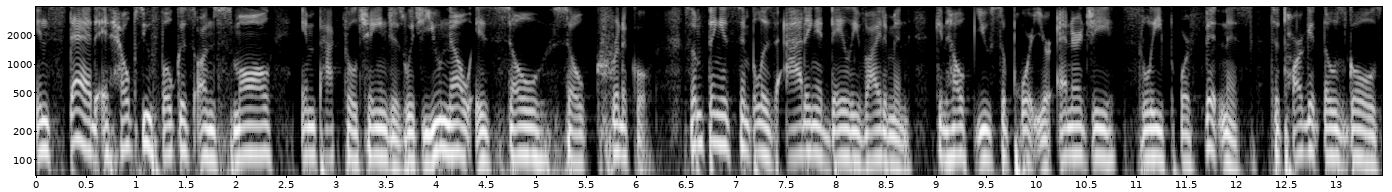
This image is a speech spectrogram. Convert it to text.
Instead, it helps you focus on small, impactful changes, which you know is so, so critical. Something as simple as adding a daily vitamin can help you support your energy, sleep, or fitness to target those goals,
